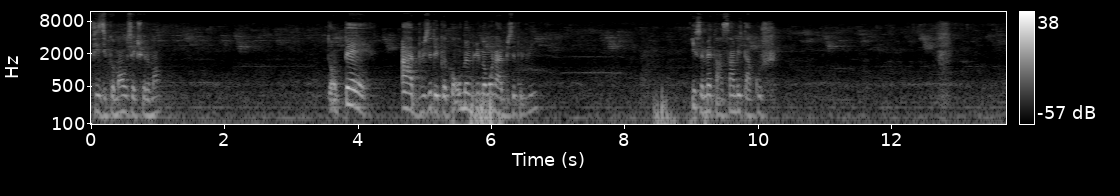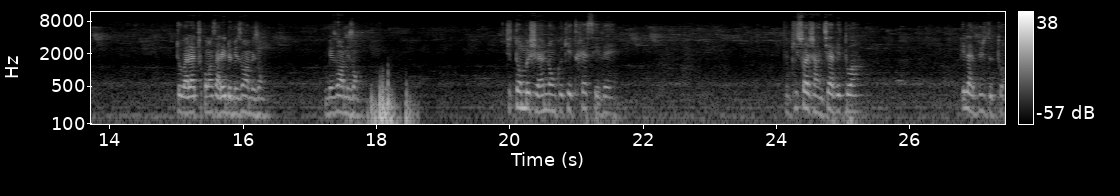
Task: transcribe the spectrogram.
physiquement ou sexuellement. Ton père a abusé de quelqu'un ou même lui-même on a abusé de lui. Ils se mettent ensemble, ils t'accouchent. Tu vas là, tu commences à aller de maison en maison. Maison en maison. Tu tombes chez un oncle qui est très sévère. Pour qu'il soit gentil avec toi, il abuse de toi.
